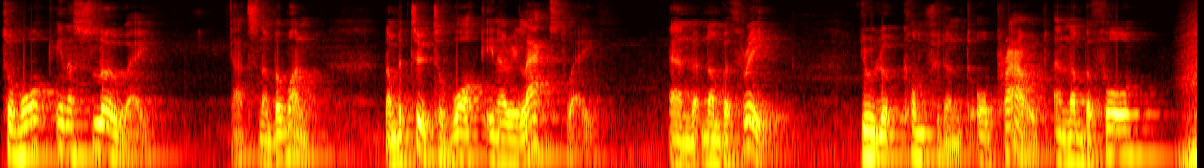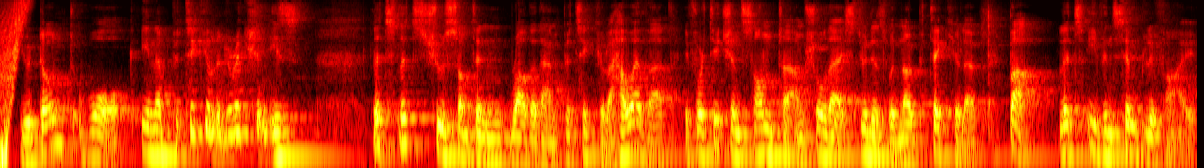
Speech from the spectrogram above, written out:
to walk in a slow way. That's number one. Number two, to walk in a relaxed way. And number three, you look confident or proud. And number four, you don't walk in a particular direction is let's let's choose something rather than particular. However, if we're teaching saunter, I'm sure that students would know particular, but let's even simplify it.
